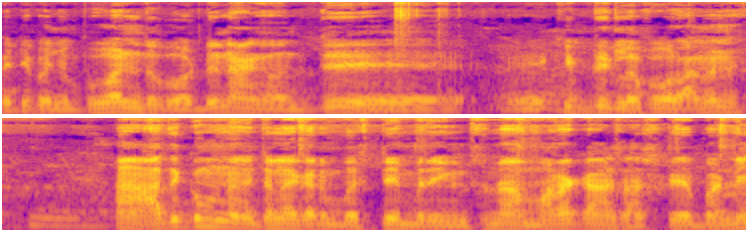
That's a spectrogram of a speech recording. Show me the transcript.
பற்றி கொஞ்சம் புகழ்ந்து போட்டு நாங்கள் வந்துட்டு கிஃப்ட்டுக்குள்ளே போகலாமே. அதுக்கு முன்னாடி சேனல்காரன் பஸ் டைம் வரீங்கன்னு சொன்னால் மறக்காம சப்ஸ்கிரைப் பண்ணி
